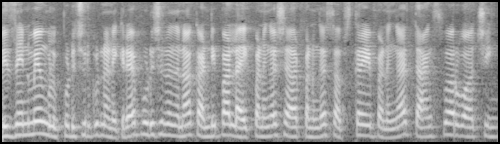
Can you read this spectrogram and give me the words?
டிசைனுமே உங்களுக்கு பிடிச்சிருக்குன்னு நினைக்கிறேன். பிடிச்சிருந்ததுன்னா கண்டிப்பாக லைக் பண்ணுங்கள் ஷேர் பண்ணுங்கள் சப்ஸ்கிரைப் பண்ணுங்கள் தேங்க்ஸ் ஃபார் வாட்சிங்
